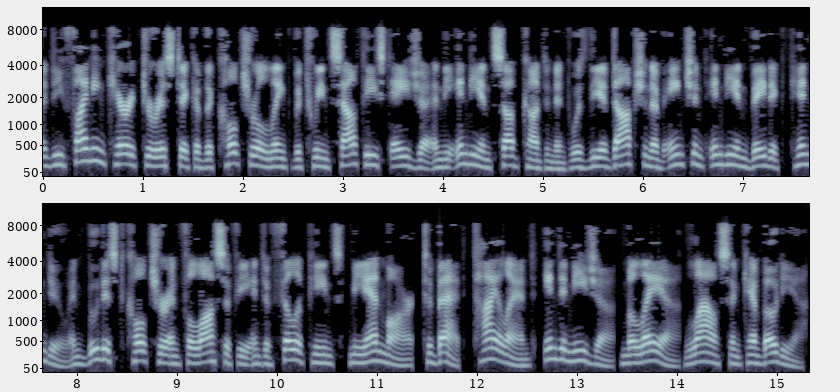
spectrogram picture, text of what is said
A defining characteristic of the cultural link between Southeast Asia and the Indian subcontinent was the adoption of ancient Indian Vedic, Hindu and Buddhist culture and philosophy into Philippines, Myanmar, Tibet, Thailand, Indonesia, Malaya, Laos and Cambodia.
